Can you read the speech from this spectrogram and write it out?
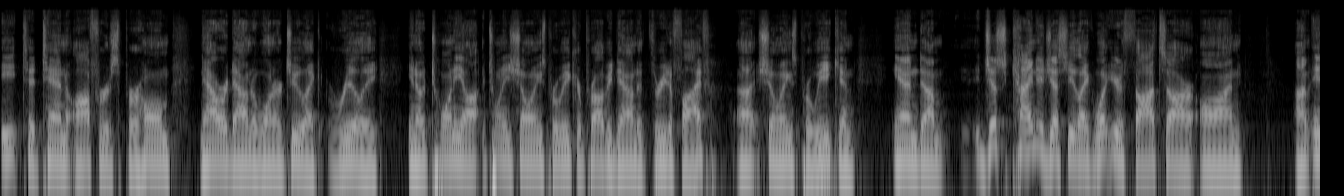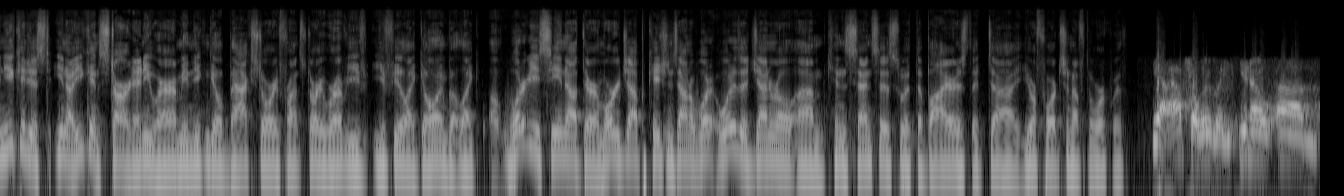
eight to 10 offers per home, now we're down to one or two. Like, really, you know, 20, uh, 20 showings per week are probably down to three to five uh, showings per week. And, and um, just kind of, Jesse, like what your thoughts are on. Um, and you can just, you know, you can start anywhere. I mean, you can go back story, front story, wherever you, you feel like going. But like, uh, what are you seeing out there? Are mortgage applications down, or what? What are the general um, consensus with the buyers that uh, you're fortunate enough to work with? Yeah, absolutely. You know, um,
